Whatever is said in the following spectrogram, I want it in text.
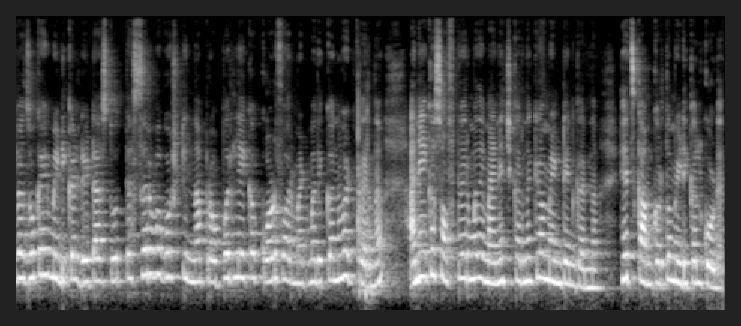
किंवा जो काही मेडिकल डेटा असतो त्या सर्व गोष्टींना प्रॉपरली एका कोड फॉर्मॅटमध्ये कन्व्हर्ट करणं आणि एका सॉफ्टवेअरमध्ये मॅनेज करणं किंवा मेंटेन करणं हेच काम करतो मेडिकल कोडर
